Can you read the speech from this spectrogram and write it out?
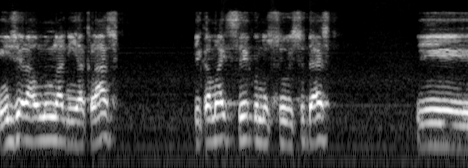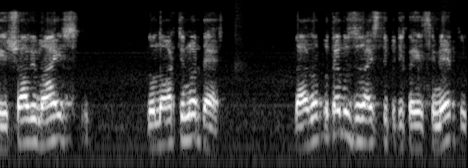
em geral, no Laninha clássico, fica mais seco no sul e sudeste e chove mais no norte e nordeste. Nós não podemos usar esse tipo de conhecimento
